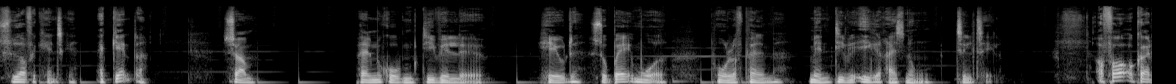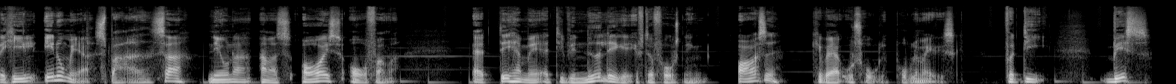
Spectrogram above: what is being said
sydafrikanske agenter, som Palmegruppen de vil øh, hævde stå bag mordet på Olof Palme, men de vil ikke rejse nogen tiltale. Og for at gøre det hele endnu mere sparet, så nævner Anders Aarhus over for mig, at det her med, at de vil nedlægge efterforskningen, også kan være utroligt problematisk. Fordi hvis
